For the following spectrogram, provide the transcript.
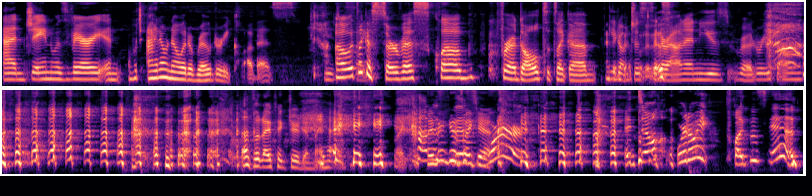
and Jane was very in which I don't know what a Rotary Club is. Oh, it's like, like, a service club for adults. It's like a you don't just sit is. around and use rotary phones. That's what I pictured in my head. Like, how does this like, work? I don't. Where do I plug this in?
